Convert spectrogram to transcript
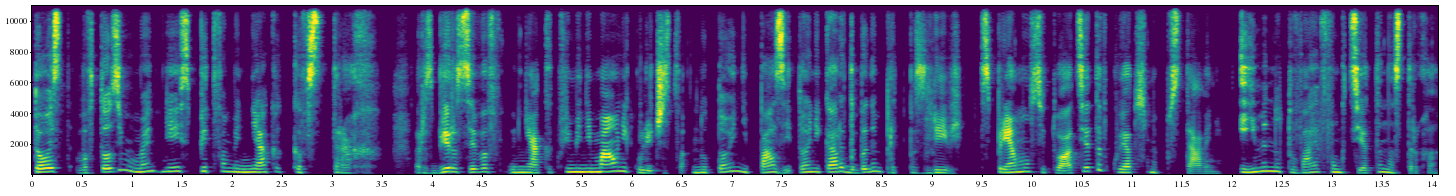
Тоест, в този момент ние изпитваме някакъв страх. Разбира се, в някакви минимални количества, но той ни пази, той ни кара да бъдем предпазливи спрямо ситуацията, в която сме поставени. И именно това е функцията на страха.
